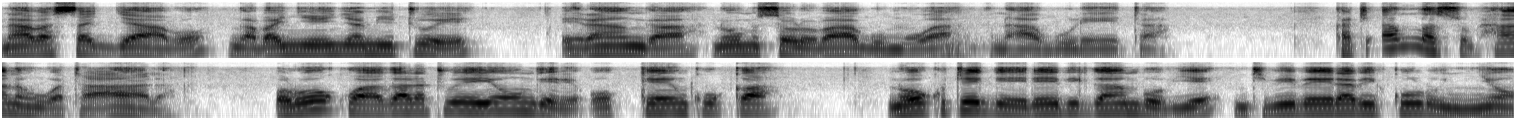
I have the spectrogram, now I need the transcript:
n'abasajja abo nga banyeenya mitwe era nga n'omusolo bagumuwa n'aguleeta. Kati allah subhanahu wataala olw'okwagala tweyongere okkenkuka n'okutegeera ebigambo bye nti bibeera bikulu nnyo.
